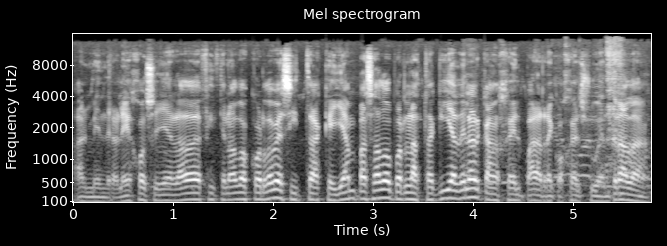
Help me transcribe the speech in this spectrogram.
Almendralejo señalado de aficionados cordobesistas que ya han pasado por las taquillas del Arcángel para recoger su entrada.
